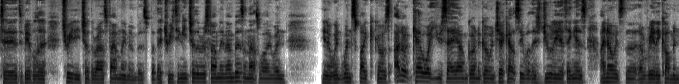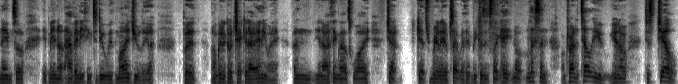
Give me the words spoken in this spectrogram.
to to be able to treat each other as family members, but they're treating each other as family members, and that's why when you know, when, when Spike goes, I don't care what you say, I'm going to go and check out, see what this Julia thing is. I know it's the, a really common name, so it may not have anything to do with my Julia, but I'm going to go check it out anyway. And, you know, I think that's why Jet gets really upset with him because it's like, hey, no, listen, I'm trying to tell you, you know, just chill,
